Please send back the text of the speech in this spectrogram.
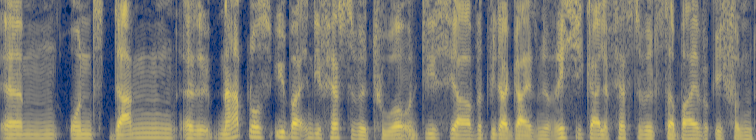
ähm, und dann äh, nahtlos über in die Festivaltour. Und dieses Jahr wird wieder geil. Es sind richtig geile Festivals dabei, wirklich von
